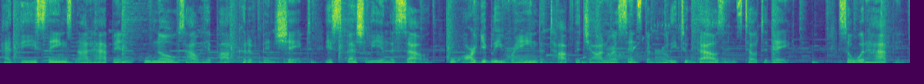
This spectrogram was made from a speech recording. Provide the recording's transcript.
Had these things not happened, who knows how hip hop could have been shaped, especially in the South, who arguably reigned atop the genre since the early 2000s till today. So, what happened?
